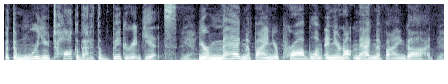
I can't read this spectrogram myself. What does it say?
But the more you talk about it, the bigger it gets. Yeah. You're magnifying your problem and you're not magnifying God. Yeah.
